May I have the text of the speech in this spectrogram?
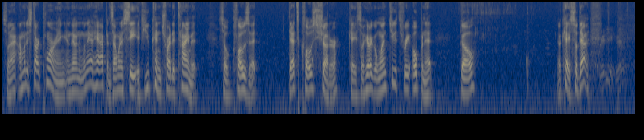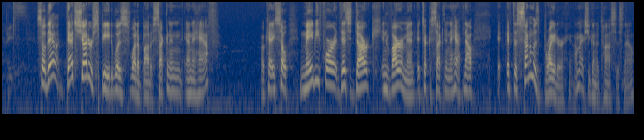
So now I'm going to start pouring, and then when that happens, I want to see if you can try to time it. So close it. That's closed shutter. Okay, so here I go. One, two, three. Open it. Go. Okay, so that. Nice. So that that shutter speed was what about a second and, and a half? Okay, so maybe for this dark environment, it took a second and a half. Now, if the sun was brighter, I'm actually going to toss this now.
